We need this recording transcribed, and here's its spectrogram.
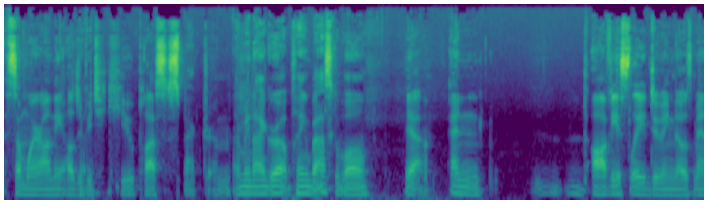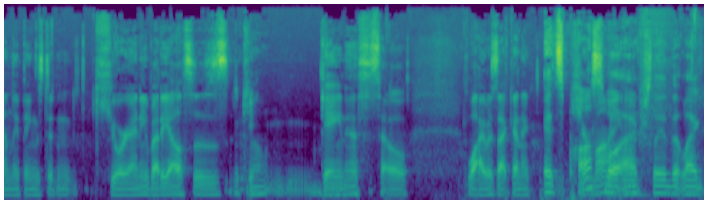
somewhere on the LGBTQ plus spectrum. I mean, I grew up playing basketball. Yeah, and obviously doing those manly things didn't cure anybody else's no. gayness. So why was that going to? It's possible actually that like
